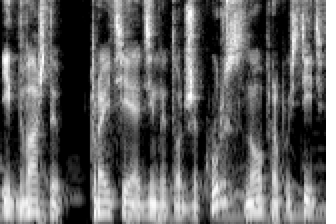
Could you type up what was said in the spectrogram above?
И дважды пройти один и тот же курс, но пропустить...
